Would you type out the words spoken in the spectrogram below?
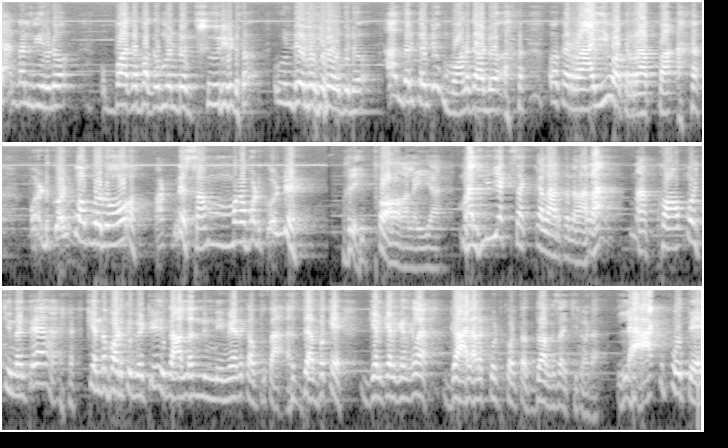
కండలు వీరుడు పక్క పక్క ఉండే సూర్యుడు ఉండేలు యోధుడు అందరికంటే మొనగాడు ఒక రాయి ఒక రప్ప. పడుకోండి బాబు గారు అట్నే సమ్మగా పడుకోండి. ఒరే పాలయ్యా మళ్ళీ ఎక్కసక్కలాడుతున్నావారా నా కోపం వచ్చిందంటే కింద పడుకోబెట్టి రాళ్ళని నీ మీద కప్పుతా. దెబ్బకే గిలకిల గిలకల గాలాడ కొట్టుకుంటా దొంగ సచ్చినోడా. లేకపోతే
